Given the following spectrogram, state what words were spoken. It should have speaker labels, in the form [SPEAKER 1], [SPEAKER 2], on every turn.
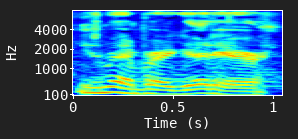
[SPEAKER 1] He's been pretty good here.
